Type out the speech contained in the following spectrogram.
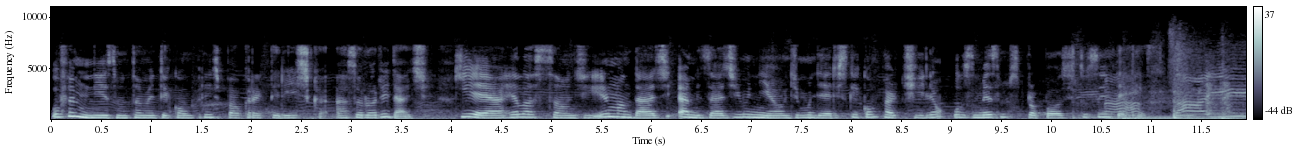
O feminismo também tem como principal característica a sororidade, que é a relação de irmandade, amizade e união de mulheres que compartilham os mesmos propósitos e ideias.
